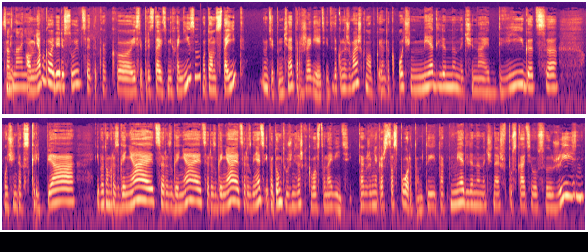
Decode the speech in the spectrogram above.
сознания. А у меня в голове рисуется это как, э, если представить механизм, вот он стоит, ну, типа, начинает ржаветь, и ты такой нажимаешь кнопку, и он так очень медленно начинает двигаться, очень так скрипя, и потом разгоняется, разгоняется, разгоняется, разгоняется, и потом ты уже не знаешь, как его остановить. Также, мне кажется, со спортом. Ты так медленно начинаешь впускать его в свою жизнь,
